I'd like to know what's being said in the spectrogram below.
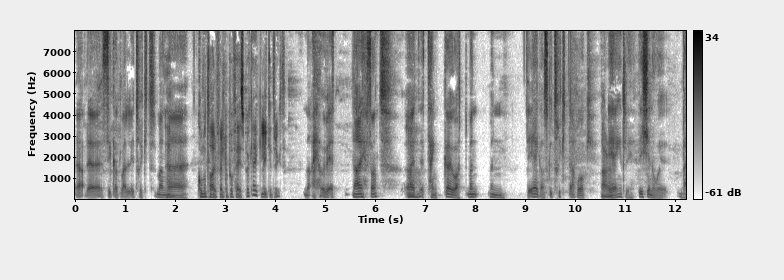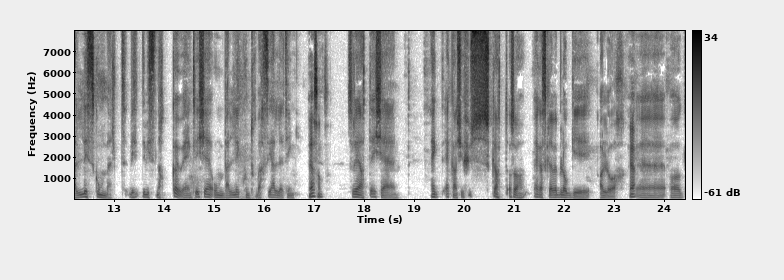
ja, det er sikkert veldig trygt, men eh, Kommentarfeltet på Facebook er ikke like trygt. nei, vet, nei, sant? Jeg, jeg tenker jo at Men, men det er ganske trygt der òg, er egentlig. Det er ikke noe veldig skummelt. Vi, vi snakker jo egentlig ikke om veldig kontroversielle ting. Det er sant. Så det at det ikke jeg, jeg kan ikke huske at Altså, jeg har skrevet blogg i alle år. Ja. Eh, og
